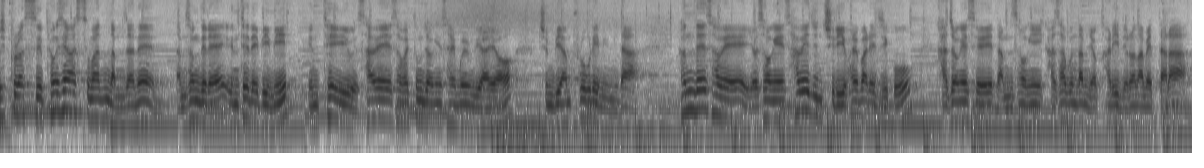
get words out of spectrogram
50 플러스 평생 학습하는 남자는 남성들의 은퇴 대비 및 은퇴 이후 사회에서 활동적인 삶을 위하여 준비한 프로그램입니다. 현대 사회에 여성의 사회 진출이 활발해지고 가정에서의 남성이 가사 분담 역할이 늘어남에 따라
